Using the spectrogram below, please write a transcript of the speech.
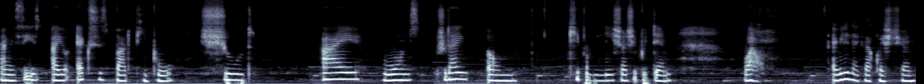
and it says are your exes bad people? Should i want should i um keep a relationship with them? Wow i really like that question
